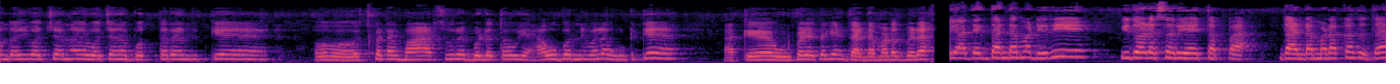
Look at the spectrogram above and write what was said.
ಒಂದು ಐವತ್ತು ಜನ ಐವತ್ತು ಜನ ಬರ್ತಾರೆ ಅದಕ್ಕೆ ಅಚ್ಚುಕಟ್ಟಾಗಿ ಮಾಡಿಸಿದ್ರೆ ಬಿಡತ್ತವು, ಯಾವ ಬಂದಿವಲ್ಲ ಊಟಕ್ಕೆ? ಯಾಕೆ ಉಣ್ಕೊಳ್ಳಿ ತಗೆ ದಂಡ ಮಾಡೋದು ಬೇಡ. ಅದಕ್ಕೆ ದಂಡ ಮಾಡಿರಿ? ಇದೊಳೆ ಸರಿ ಆಯ್ತಪ್ಪ. ದಂಡ ಮಾಡಕ್ಕದ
